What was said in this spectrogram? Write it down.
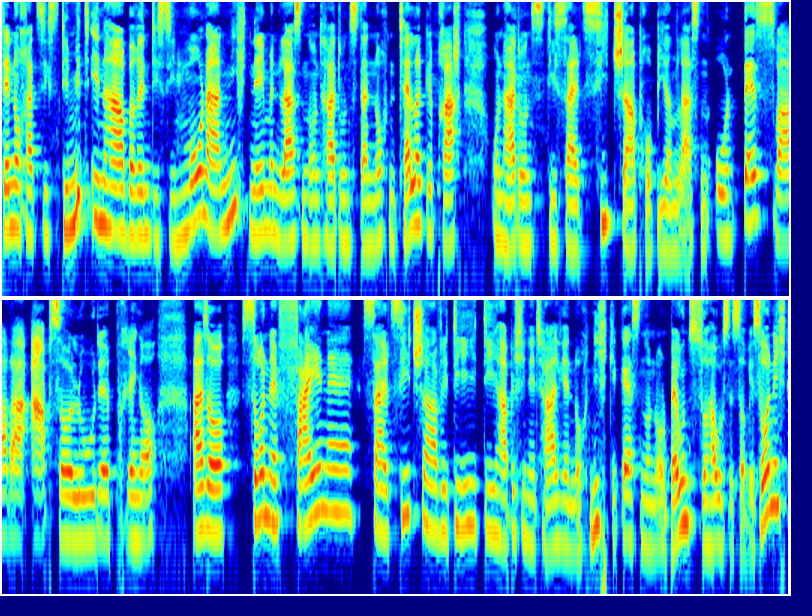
Dennoch hat sich die Mitinhaberin, die Simona, nicht nehmen lassen und hat uns dann noch einen Teller gebracht und hat uns die Salsiccia probieren lassen. Und das war der absolute Bringer. Also so eine feine Salsiccia wie die, die habe ich in Italien noch nicht gegessen und bei uns zu Hause sowieso nicht.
